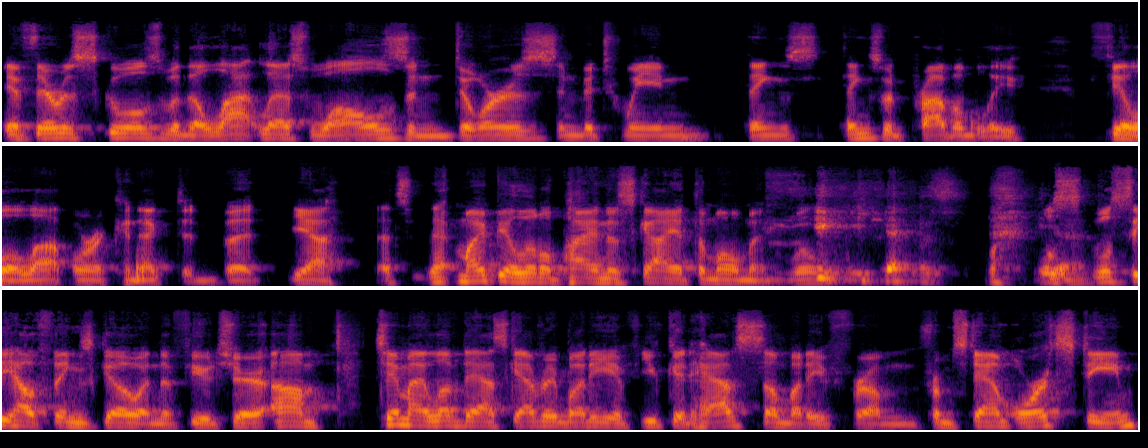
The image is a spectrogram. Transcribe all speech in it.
if there was schools with a lot less walls and doors in between things things would probably feel a lot more connected but yeah that's that might be a little pie in the sky at the moment we'll yes. we'll, yeah. we'll see how things go in the future um, tim i love to ask everybody if you could have somebody from from stem or steam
